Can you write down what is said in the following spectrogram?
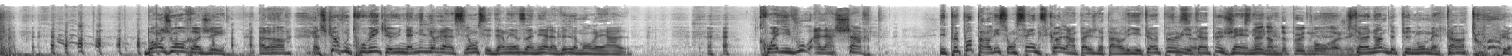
Bonjour Roger. Alors, est-ce que vous trouvez qu'il y a eu une amélioration ces dernières années à la ville de Montréal? Croyez-vous à la charte? Il peut pas parler, son syndicat l'empêche de parler. Il est un peu, il est un peu gêné. C'est un homme de peu de mots, Roger. c'est un homme de plus de mots, mais tantôt, là,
